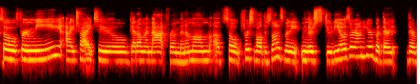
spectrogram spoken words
so for me i try to get on my mat for a minimum of so first of all there's not as many i mean there's studios around here but there they're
